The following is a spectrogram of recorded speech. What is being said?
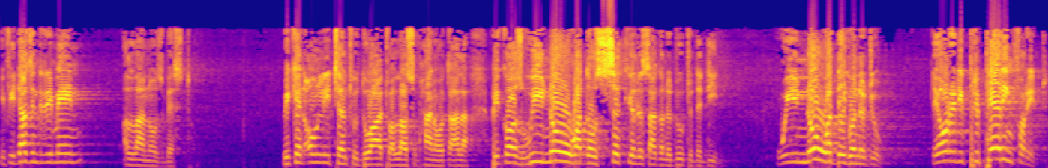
If he doesn't remain, Allah knows best. We can only turn to dua to Allah subhanahu wa ta'ala because we know what those circulars are going to do to the deen. We know what they're going to do. They're already preparing for it.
